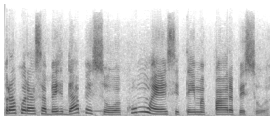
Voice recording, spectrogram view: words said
procurar saber da pessoa como é esse tema para a pessoa.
